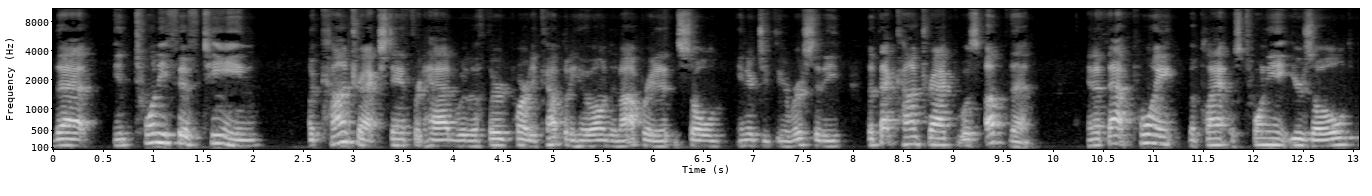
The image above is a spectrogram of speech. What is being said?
that in 2015, the contract Stanford had with a third party company who owned and operated it and sold energy to the university, that that contract was up then. And at that point, the plant was 28 years old.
